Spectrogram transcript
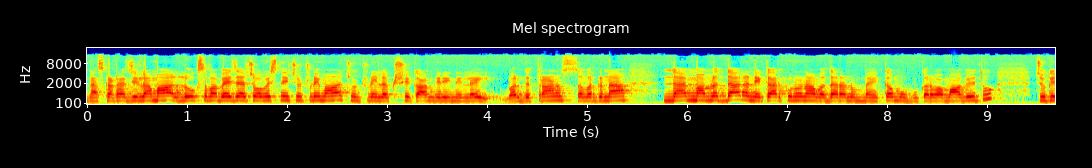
બનાસકાંઠા જિલ્લામાં લોકસભા બે હજાર ચોવીસની ચૂંટણીમાં ચૂંટણીલક્ષી કામગીરીને લઈ વર્ગ ત્રણ સવર્ગના નાયબ મામલતદાર અને કારકુનોના વધારાનું મહેકમ ઊભું કરવામાં આવ્યું હતું. જોકે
